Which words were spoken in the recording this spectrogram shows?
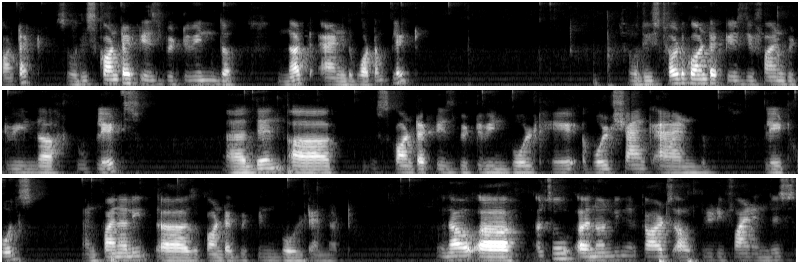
contact. So this contact is between the nut and the bottom plate. So this third contact is defined between uh, two plates. Uh, then uh, this contact is between bolt head, bolt shank and plate holes. And finally, uh, the contact between bolt and nut. So now, uh, also uh, nonlinear cards are predefined in this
